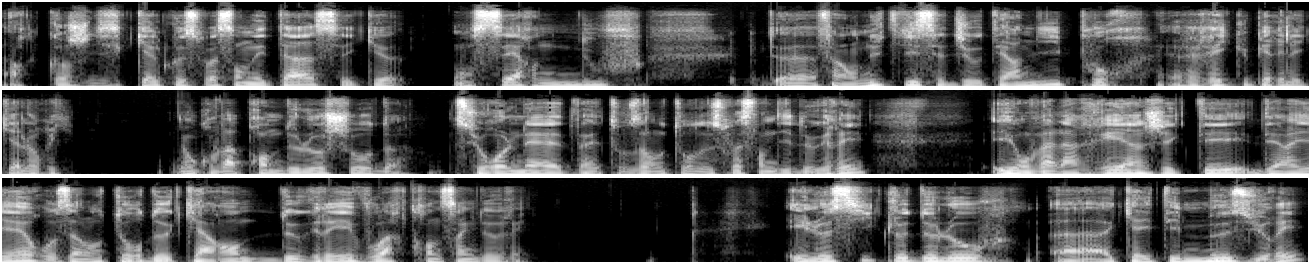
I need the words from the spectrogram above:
Alors quand je dis quel que soit son état, c'est que on sert nous, euh, enfin on utilise cette géothermie pour récupérer les calories. Donc on va prendre de l'eau chaude sur elle va être aux alentours de 70 degrés, et on va la réinjecter derrière aux alentours de 40 degrés, voire 35 degrés. Et le cycle de l'eau euh, qui a été mesuré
